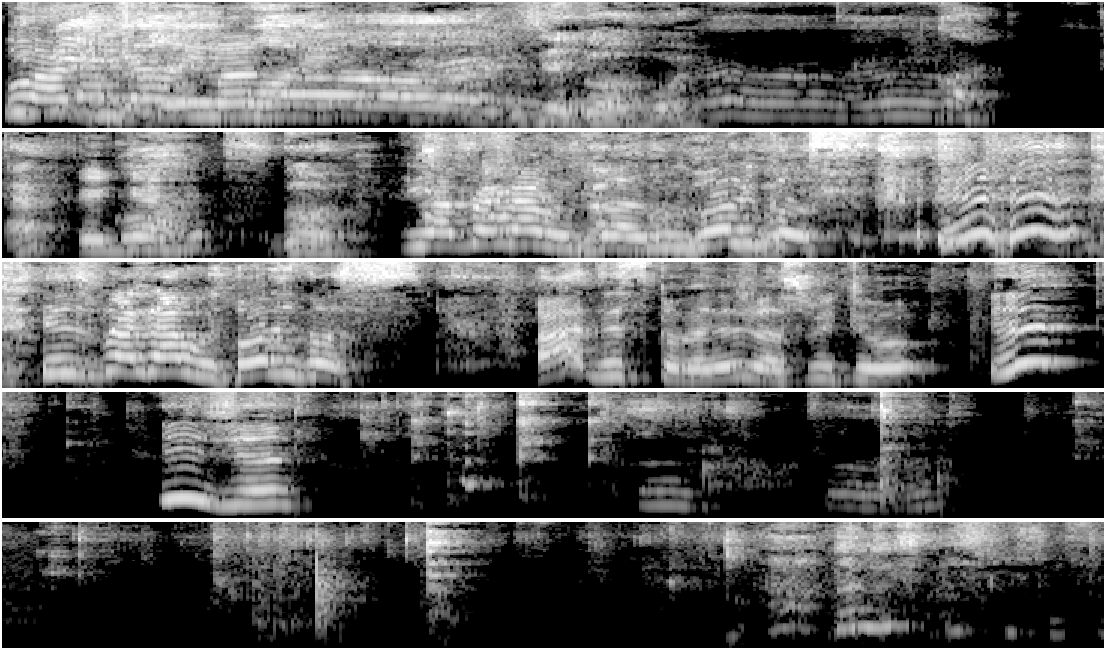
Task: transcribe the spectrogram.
who have Is this it a girl or a stomach? boy? Is he a girl or boy? God. Eh? Again. God. You are pregnant with God, with Holy God. Ghost. He's pregnant with Holy Ghost. Ah, this conversation was sweet too. Eh? Ije. That means this is also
